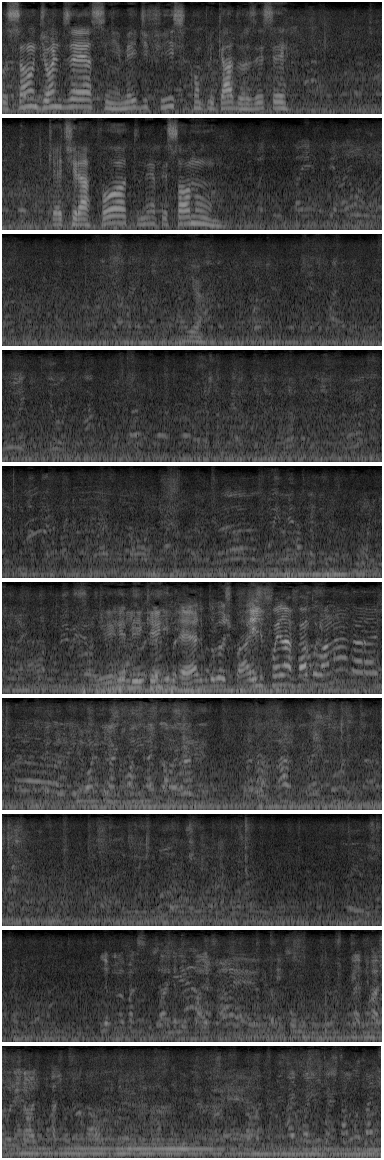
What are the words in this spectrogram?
Exposição de ônibus é assim, é meio difícil, complicado. Às vezes você quer tirar foto, né? O pessoal não. Aí, ó. Isso aí é relíquia, hein? É, dos meus pais. Ele foi lavado lá na. Ele é pro meu pai se usar, é meu pai. Ah, é, como. É, borracha original, de borracha original. Aí pode encostar no baixo.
